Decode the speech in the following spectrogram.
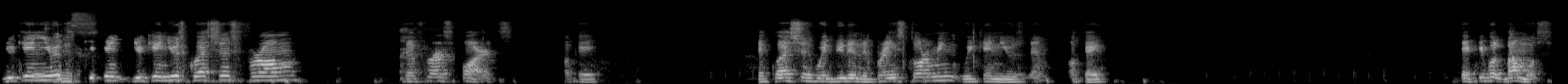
You can use you can you can use questions from the first parts. Okay. The questions we did in the brainstorming, we can use them. Okay. Okay, people, vamos.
